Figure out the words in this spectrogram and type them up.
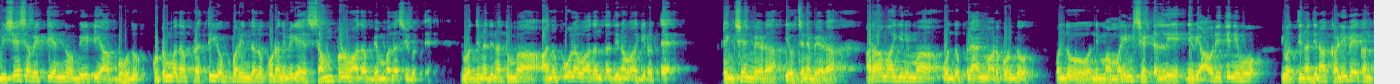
ವಿಶೇಷ ವ್ಯಕ್ತಿಯನ್ನು ಭೇಟಿ ಆಗಬಹುದು ಕುಟುಂಬದ ಪ್ರತಿಯೊಬ್ಬರಿಂದಲೂ ಕೂಡ ನಿಮಗೆ ಸಂಪೂರ್ಣವಾದ ಬೆಂಬಲ ಸಿಗುತ್ತೆ. ಇವತ್ತಿನ ದಿನ ತುಂಬಾ ಅನುಕೂಲವಾದಂತ ದಿನವಾಗಿರುತ್ತೆ. ಟೆನ್ಷನ್ ಬೇಡ, ಯೋಚನೆ ಬೇಡ. ಆರಾಮಾಗಿ ನಿಮ್ಮ ಒಂದು ಪ್ಲಾನ್ ಮಾಡಿಕೊಂಡು, ಒಂದು ನಿಮ್ಮ ಮೈಂಡ್ ಸೆಟ್ ಅಲ್ಲಿ ನೀವು ಯಾವ ರೀತಿ ನೀವು ಇವತ್ತಿನ ದಿನ ಕಳಿಬೇಕಂತ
